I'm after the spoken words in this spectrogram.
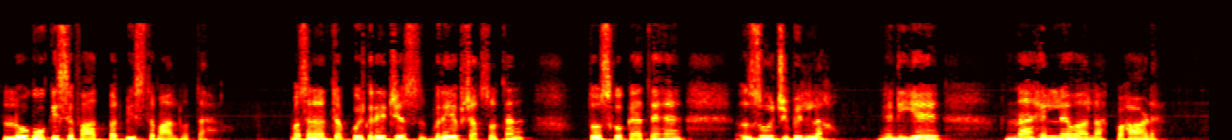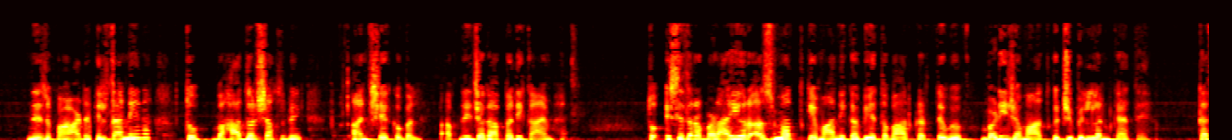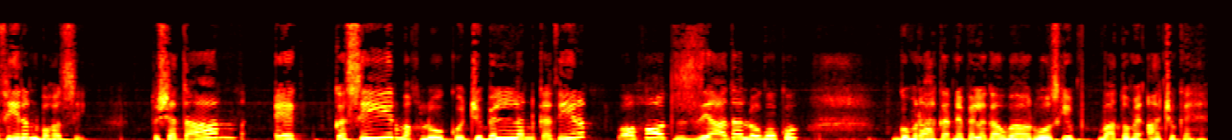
لوگوں کی صفات پر بھی استعمال ہوتا ہے۔ مثلاً جب کوئی کریجیس بریو شخص ہوتا ہے نا، تو اس کو کہتے ہیں زو جبل یعنی یہ نہ ہلنے والا پہاڑ ہے۔ جیسے پہاڑ ہلتا نہیں نا، تو بہادر شخص بھی انشیکبل اپنی جگہ پر ہی کائم ہے۔ تو اسی طرح بڑائی اور عظمت کے معنی کا بھی اعتبار کرتے ہوئے بڑی جماعت کو جبلن کہتے ہیں۔ کثیرن بہت سی۔ تو شیطان ایک کثیر مخلوق کو جبلن کثیرن بہت زیادہ لوگوں کو گمراہ کرنے پہ لگا ہوا اور وہ اس کی باتوں میں آ چکے ہیں۔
